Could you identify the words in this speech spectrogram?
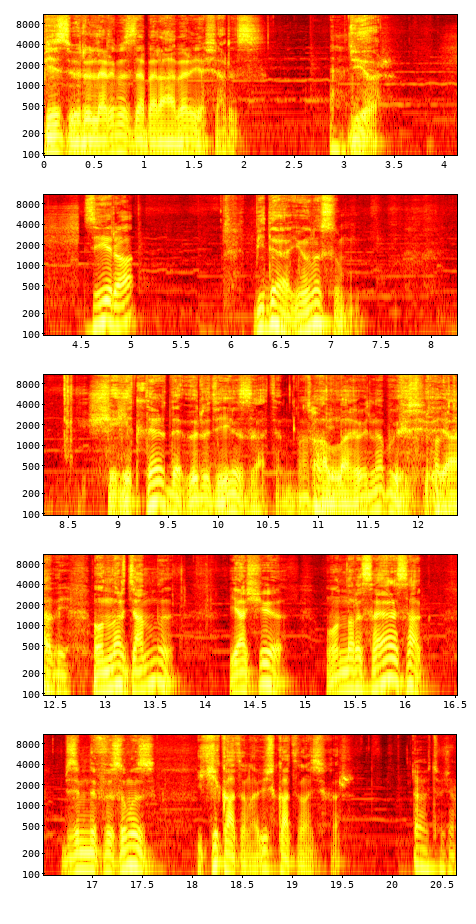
Biz ölülerimizle beraber yaşarız diyor. Zira Bir de Yunus'um şehitler de ölü değil zaten. Tabii. Allah öyle buyuruyor Tabii, yani. tabii. Onlar canlı, yaşıyor. Onları sayarsak bizim nüfusumuz iki katına, üç katına çıkar. Evet hocam.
